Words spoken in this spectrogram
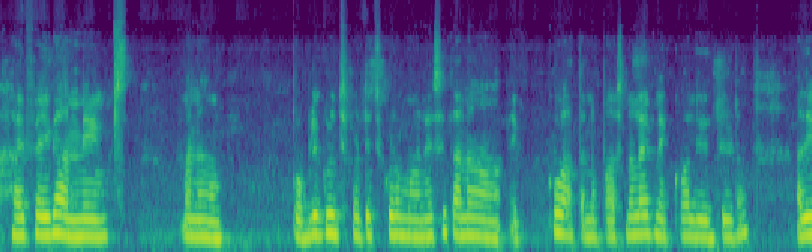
హైఫైగా అన్ని మన పబ్లిక్ గురించి పట్టించుకోవడం మానేసి తన ఎక్కువ తన పర్సనల్ లైఫ్ని ఎక్కువ లీడ్ చేయడం. అది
